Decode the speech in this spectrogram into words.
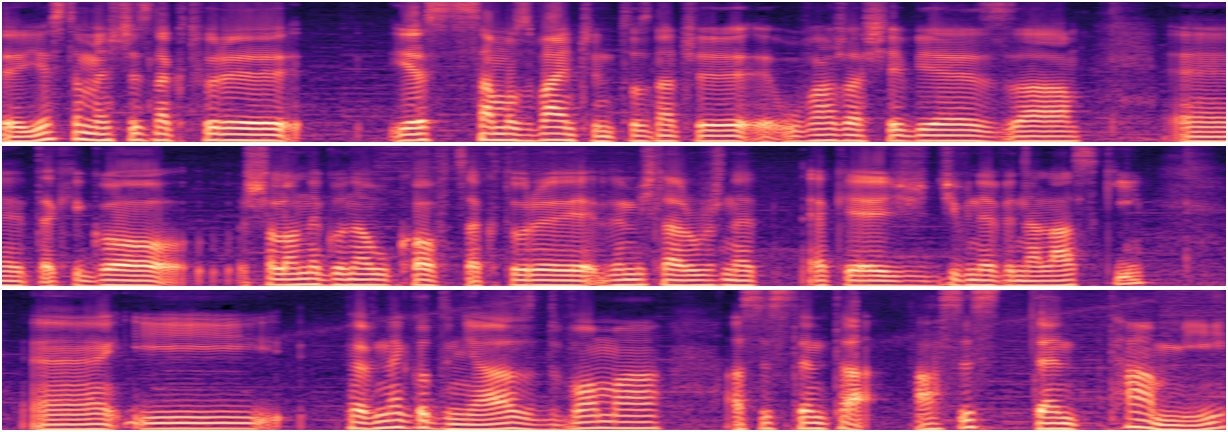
E, Jest to mężczyzna, który jest samozwańczym, to znaczy uważa siebie za e, takiego szalonego naukowca, który wymyśla różne jakieś dziwne wynalazki e, i pewnego dnia z dwoma asystenta, asystentami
